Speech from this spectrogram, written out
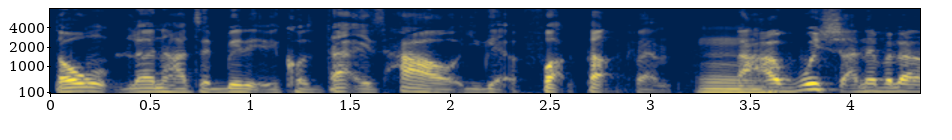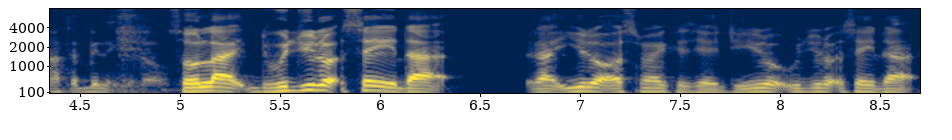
don't learn how to bill it because that is how you get fucked up, fam. Like, mm. I wish I never learned how to bill it. You know. So like, would you not say that like you lot are smokers here? Do you lot, would you not say that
